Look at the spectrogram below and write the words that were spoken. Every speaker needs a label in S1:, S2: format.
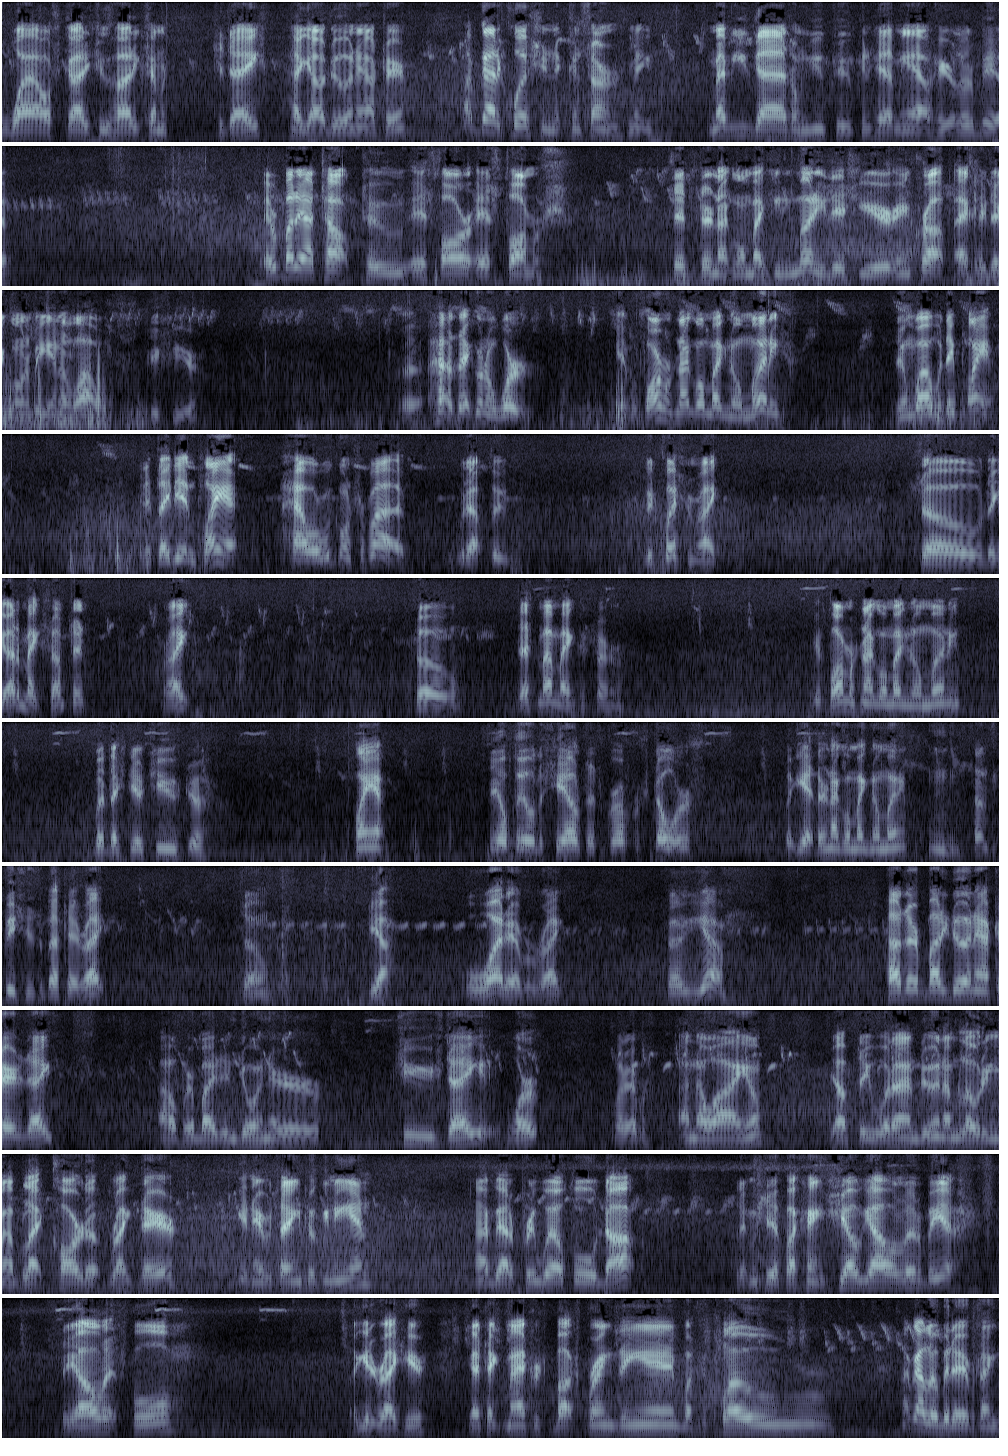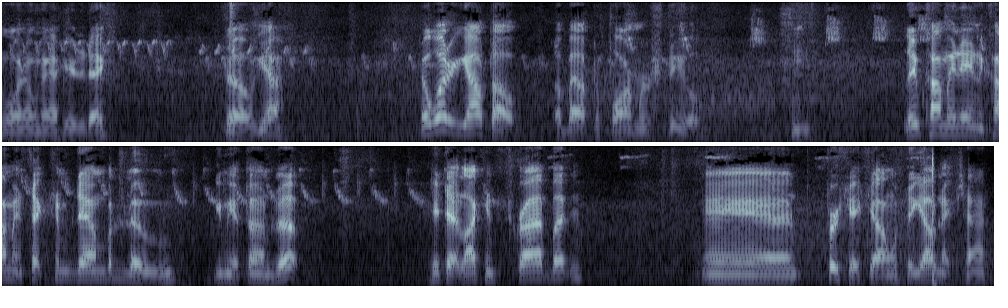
S1: Wow, Scotty Too Hotty coming today. How y'all doing out there? I've got a question that concerns me. Maybe you guys on YouTube can help me out here a little bit. Everybody I talk to as far as farmers said they're not going to make any money this year in crop. Actually, they're going to be in a loss this year. Uh, how's that going to work? If a farmer's not going to make no money, then why would they plant? And if they didn't plant, how are we going to survive without food? Good question, right? So they got to make something, right? So that's my main concern. If farmers not going to make no money, but they still choose to plant, still fill the shelves at the grocery stores, but yet they're not going to make no money, hmm, something suspicious about that, right? So, yeah, whatever, right? So, yeah. How's everybody doing out there today? I hope everybody's enjoying their Tuesday at work, whatever. I know I am. Y'all see what I'm doing. I'm loading my black cart up right there, getting everything taken in. I've got a pretty well full dock. Let me see if I can't show y'all a little bit. See all that's full. I get it right here. Gotta take mattress, box springs in, bunch of clothes. I've got a little bit of everything going on out here today. So, yeah. So what are y'all thoughts about the farmer still? Hmm. Leave a comment in the comment section down below. Give me a thumbs up. Hit that like and subscribe button. And appreciate y'all. We'll see y'all next time.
